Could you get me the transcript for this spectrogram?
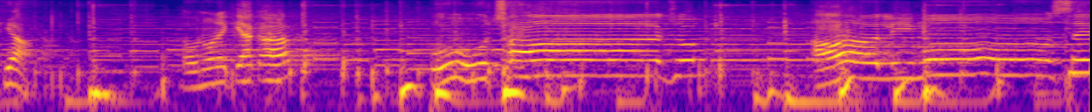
ક્યાં तो उन्होंने क्या कहा पूछा जो आलिमों से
